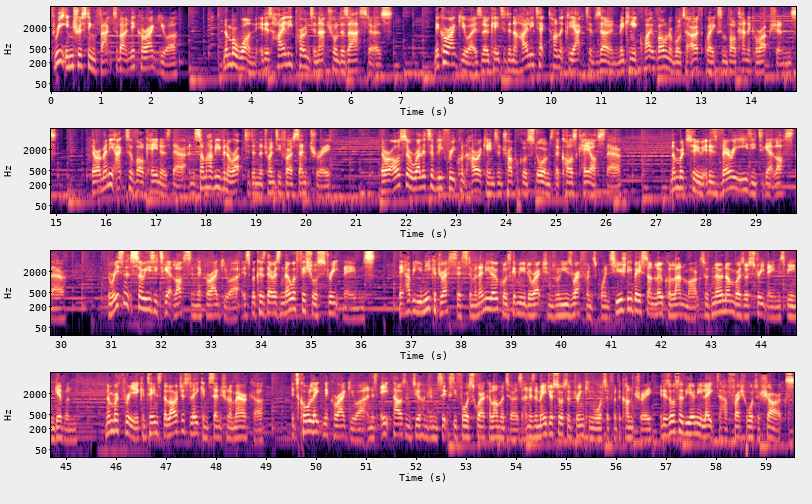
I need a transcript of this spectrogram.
Three interesting facts about Nicaragua. Number 1. It is highly prone to natural disasters. Nicaragua is located in a highly tectonically active zone, making it quite vulnerable to earthquakes and volcanic eruptions. There are many active volcanoes there, and some have even erupted in the 21st century. There are also relatively frequent hurricanes and tropical storms that cause chaos there. Number 2. It is very easy to get lost there. The reason it's so easy to get lost in Nicaragua is because there is no official street names. They have a unique address system, and any locals giving you directions will use reference points, usually based on local landmarks, with no numbers or street names being given. Number 3. It contains the largest lake in Central America. It's called Lake Nicaragua and is 8,264 square kilometers and is a major source of drinking water for the country. It is also the only lake to have freshwater sharks.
